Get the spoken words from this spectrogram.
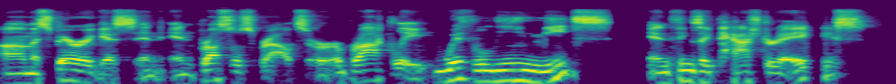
um, asparagus and, and Brussels sprouts or, or broccoli with lean meats and things like pastured eggs.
